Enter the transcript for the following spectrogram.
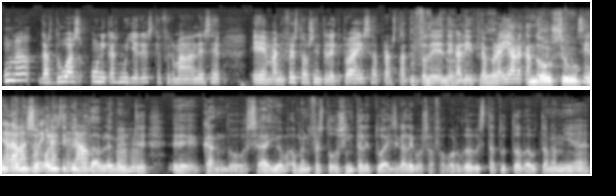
unha das dúas únicas mulleres que firmaran ese eh, manifesto aos intelectuais para o Estatuto de, de Galicia. Por aí, ahora, cando do seu compromiso político, Castelao, indudablemente, uh -huh. eh, cando sai o, o manifesto dos intelectuais galegos a favor do Estatuto da Autonomía,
